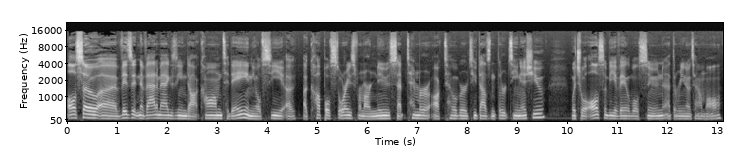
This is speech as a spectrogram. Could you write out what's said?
Also, uh, visit nevadamagazine.com today and you'll see a, a couple stories from our new September October 2013 issue, which will also be available soon at the Reno Town Mall.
